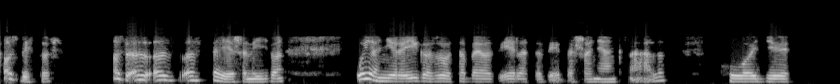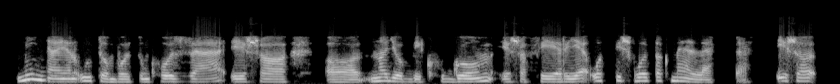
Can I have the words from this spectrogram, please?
Az biztos. Az, az, az, az teljesen így van olyannyira igazolta be az élet az édesanyánknál, hogy mindnyáján úton voltunk hozzá, és a, a nagyobbik hugom és a férje ott is voltak mellette. És a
